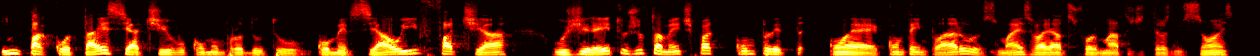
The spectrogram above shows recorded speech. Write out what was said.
empacotar esse ativo como um produto comercial e fatiar os direitos justamente para é, contemplar os mais variados formatos de transmissões,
